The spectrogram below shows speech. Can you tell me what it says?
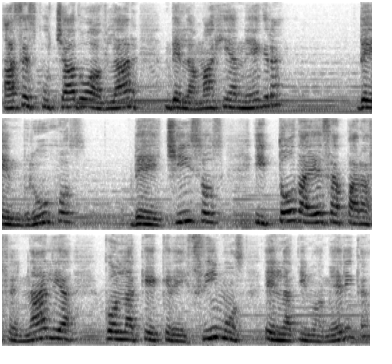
¿Has escuchado hablar de la magia negra? ¿De embrujos? ¿De hechizos? Y toda esa parafernalia con la que crecimos en Latinoamérica?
